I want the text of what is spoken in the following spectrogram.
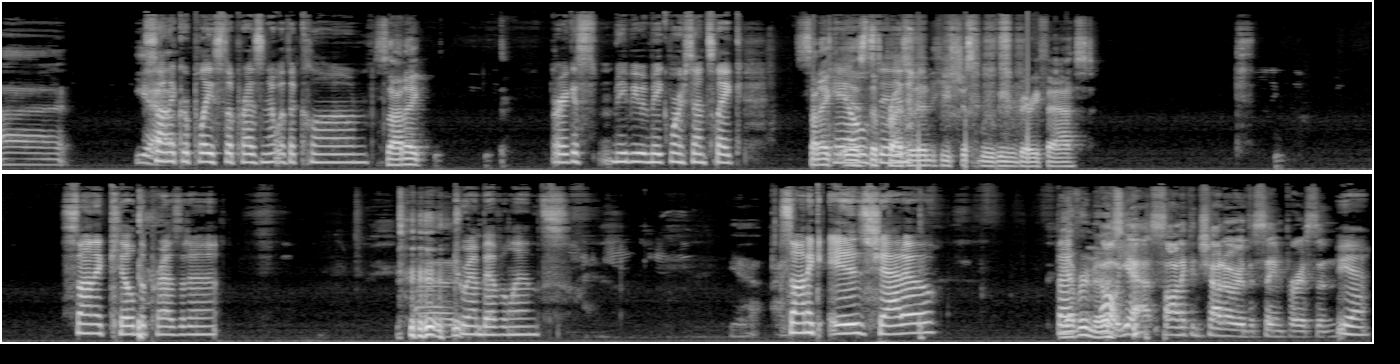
uh yeah Sonic replaced the president with a clone. Sonic Or I guess maybe it would make more sense like Sonic Tails is the did. president. He's just moving very fast. Sonic killed the president uh, through ambivalence. yeah I- Sonic is Shadow. That- you ever oh yeah Sonic and Shadow are the same person Yeah.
